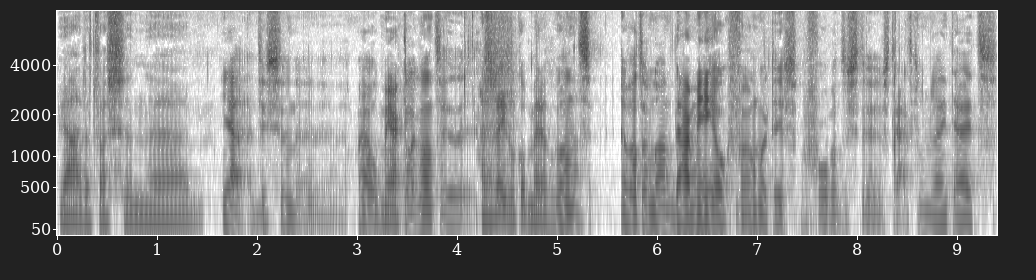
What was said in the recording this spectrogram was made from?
Ja, dat was een. eh, Ja, het is een, eh, maar opmerkelijk, want, eh, dat is redelijk opmerkelijk. want en wat er dan daarmee ook veranderd is, bijvoorbeeld is de straatcriminaliteit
